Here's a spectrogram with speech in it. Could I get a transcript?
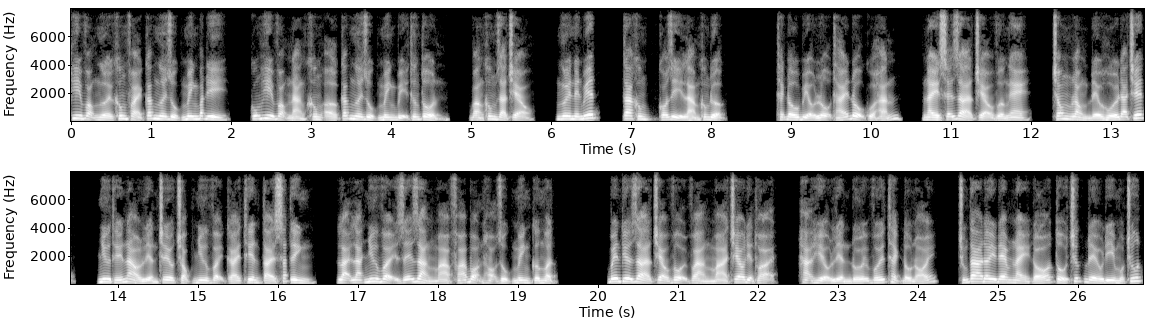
Hy vọng người không phải các ngươi dục minh bắt đi, cũng hy vọng nàng không ở các ngươi dục minh bị thương tổn, bằng không giả trèo, ngươi nên biết, ta không có gì làm không được. Thạch đầu biểu lộ thái độ của hắn, này sẽ giả trèo vừa nghe, trong lòng đều hối đã chết, như thế nào liền trêu chọc như vậy cái thiên tài sát tinh, lại là như vậy dễ dàng mà phá bọn họ dục minh cơ mật. Bên kia giả trèo vội vàng mà treo điện thoại, hạ hiểu liền đối với thạch đầu nói, chúng ta đây đem này đó tổ chức đều đi một chút,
